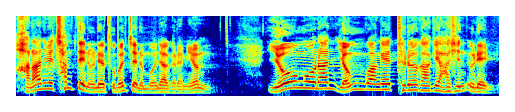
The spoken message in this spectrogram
하나님의 참된 은혜 두 번째는 뭐냐 그러면 영원한 영광에 들어가게 하신 은혜입니다.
